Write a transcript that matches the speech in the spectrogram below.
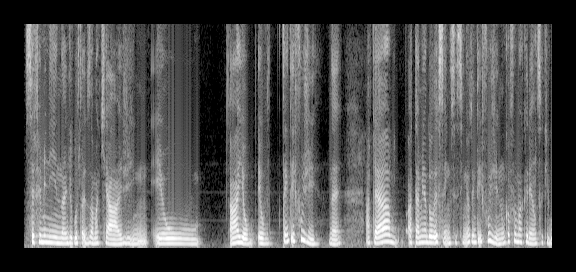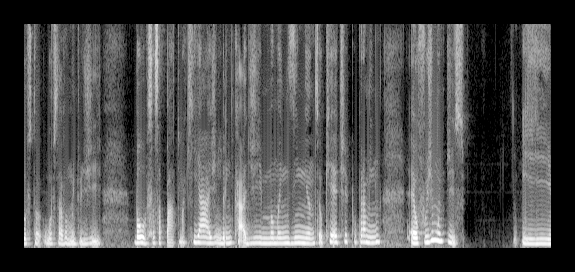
ser feminina, de gostar de usar maquiagem. Eu. Ai, eu, eu tentei fugir, né? Até a, até a minha adolescência, assim, eu tentei fugir. Nunca fui uma criança que gostou, gostava muito de bolsa, sapato, maquiagem, brincar de mamãezinha, não sei o que, tipo, para mim, eu fugi muito disso. E,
